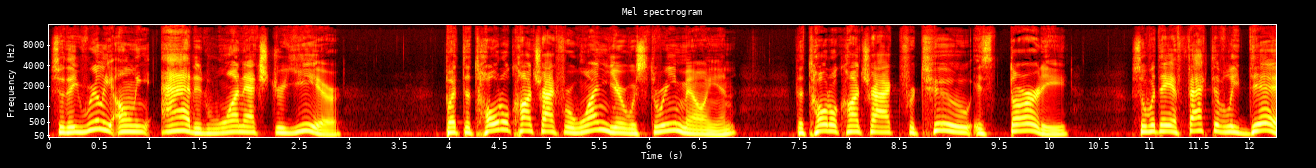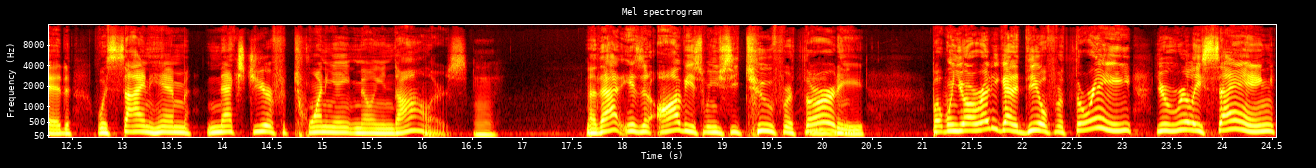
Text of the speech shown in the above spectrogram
So they really only added one extra year, but the total contract for one year was three million. The total contract for two is 30. So what they effectively did was sign him next year for $28 million. Mm. Now that isn't obvious when you see two for 30, mm-hmm. But when you already got a deal for three, you're really saying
